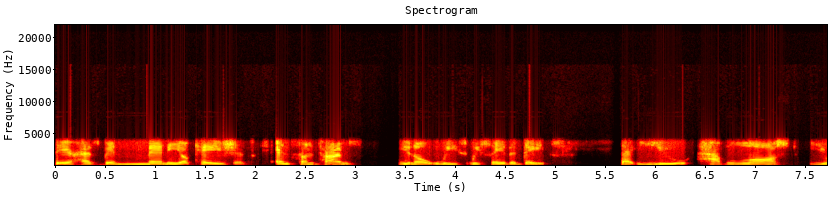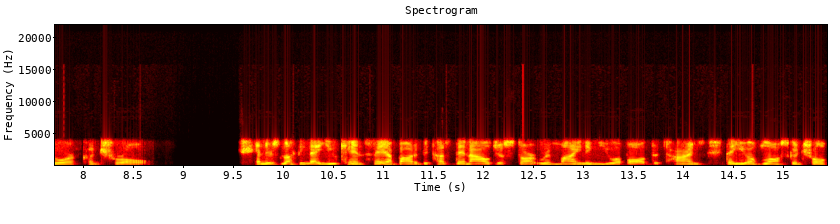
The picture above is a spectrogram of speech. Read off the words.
there has been many occasions, and sometimes you know, we we say the dates that you have lost your control. And there's nothing that you can say about it because then I'll just start reminding you of all the times that you have lost control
